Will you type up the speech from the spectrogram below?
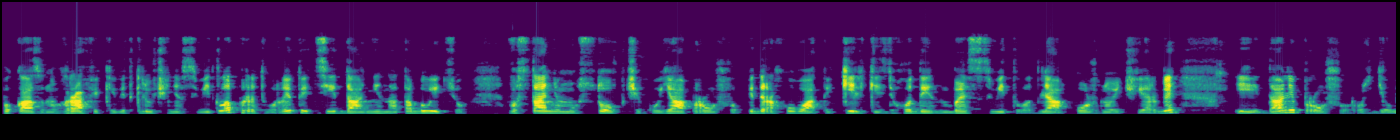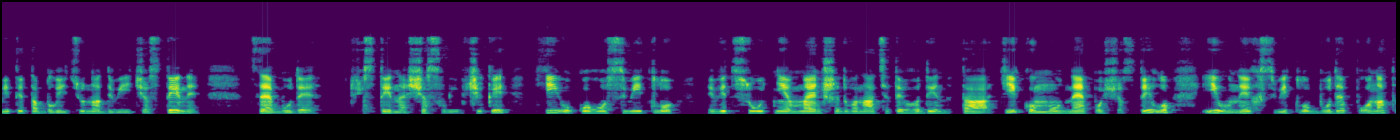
показано графіки відключення світла, перетворити ці дані на таблицю. В останньому стовпчику я прошу підрахувати кількість годин без світла для кожної черги. І далі прошу розділити таблицю на дві частини. Це буде частина щасливчики, ті, у кого світло відсутнє менше 12 годин, та ті, кому не пощастило, і у них світло буде понад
